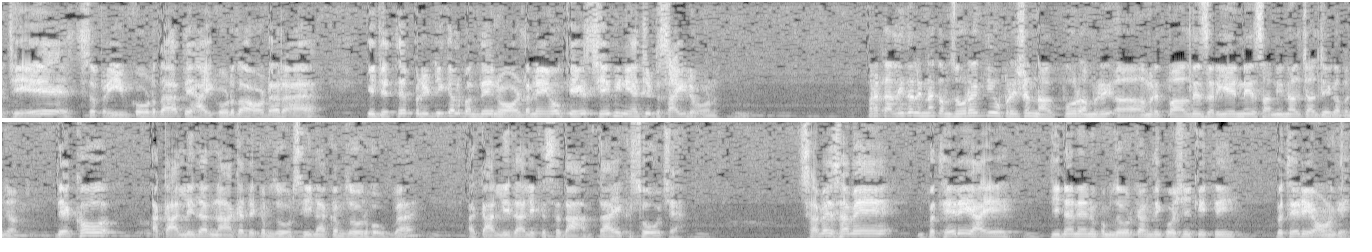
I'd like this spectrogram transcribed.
ਜੇ ਸੁਪਰੀਮ ਕੋਰਟ ਦਾ ਤੇ ਹਾਈ ਕੋਰਟ ਦਾ ਆਰਡਰ ਹੈ ਕਿ ਜਿੱਥੇ ਪੋਲੀਟੀਕਲ ਬੰਦੇ ਇਨਵੋਲਡ ਨੇ ਉਹ ਕੇਸ 6 ਮਹੀਨਿਆਂ 'ਚ ਡਿਸਾਈਡ ਹੋਣ। ਪਰ ਅਕਾਲੀ ਦਲ ਇੰਨਾ ਕਮਜ਼ੋਰ ਹੈ ਕਿ ਆਪਰੇਸ਼ਨ ਨਾਗਪੁਰ ਅੰਮ੍ਰਿਤਪਾਲ ਦੇ ਜ਼ਰੀਏ ਇੰਨੇ ਆਸਾਨੀ ਨਾਲ ਚੱਲ ਜਾਏਗਾ ਪੰਜਾਬ। ਦੇਖੋ ਅਕਾਲੀ ਦਲ ਨਾ ਕਦੇ ਕਮਜ਼ੋਰ ਸੀ ਨਾ ਕਮਜ਼ੋਰ ਹੋਊਗਾ। ਅਕਾਲੀ ਦਲ ਇੱਕ ਸਿਧਾਂਤ ਆ ਇੱਕ ਸੋਚ ਹੈ। ਸਮੇਂ-ਸਮੇਂ ਬਥੇਰੇ ਆਏ ਜਿਨ੍ਹਾਂ ਨੇ ਇਹਨੂੰ ਕਮਜ਼ੋਰ ਕਰਨ ਦੀ ਕੋਸ਼ਿਸ਼ ਕੀਤੀ ਬਥੇਰੇ ਆਉਣਗੇ।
